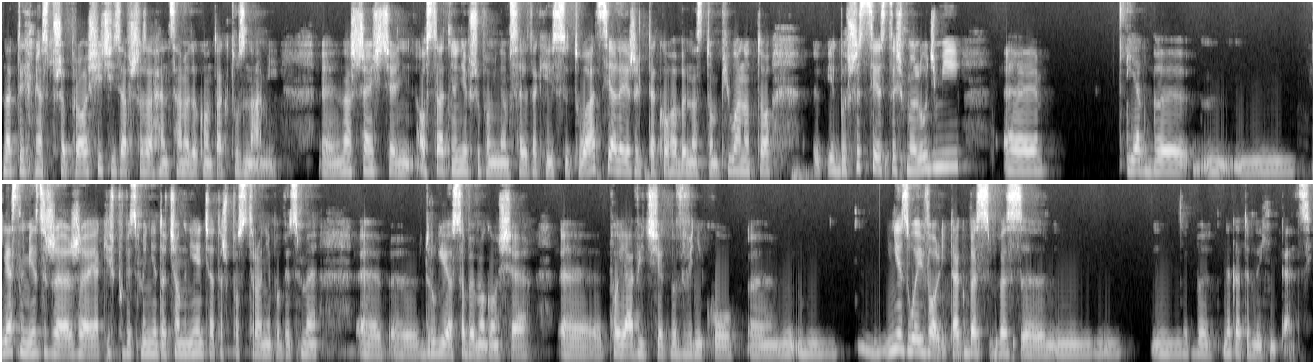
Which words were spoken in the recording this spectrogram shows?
natychmiast przeprosić i zawsze zachęcamy do kontaktu z nami. Y, na szczęście ostatnio nie przypominam sobie takiej sytuacji, ale jeżeli takowa by nastąpiła, no to jakby wszyscy jesteśmy ludźmi, y, jakby mm, jasnym jest, że, że jakieś powiedzmy niedociągnięcia też po stronie powiedzmy e, e, drugiej osoby mogą się e, pojawić jakby w wyniku niezłej woli, tak? bez, bez jakby negatywnych intencji.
